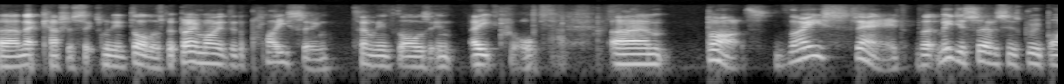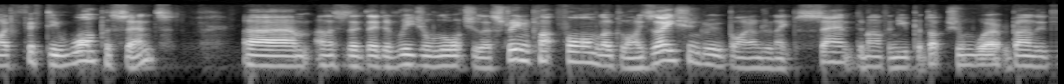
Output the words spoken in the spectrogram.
uh, net cash of six million dollars. But bear in mind, it did a placing ten million dollars in April. Um, but they said that media services grew by 51%. Um, and this is they did a regional launch of their streaming platform. Localization grew by 108%. Demand for new production work rebounded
